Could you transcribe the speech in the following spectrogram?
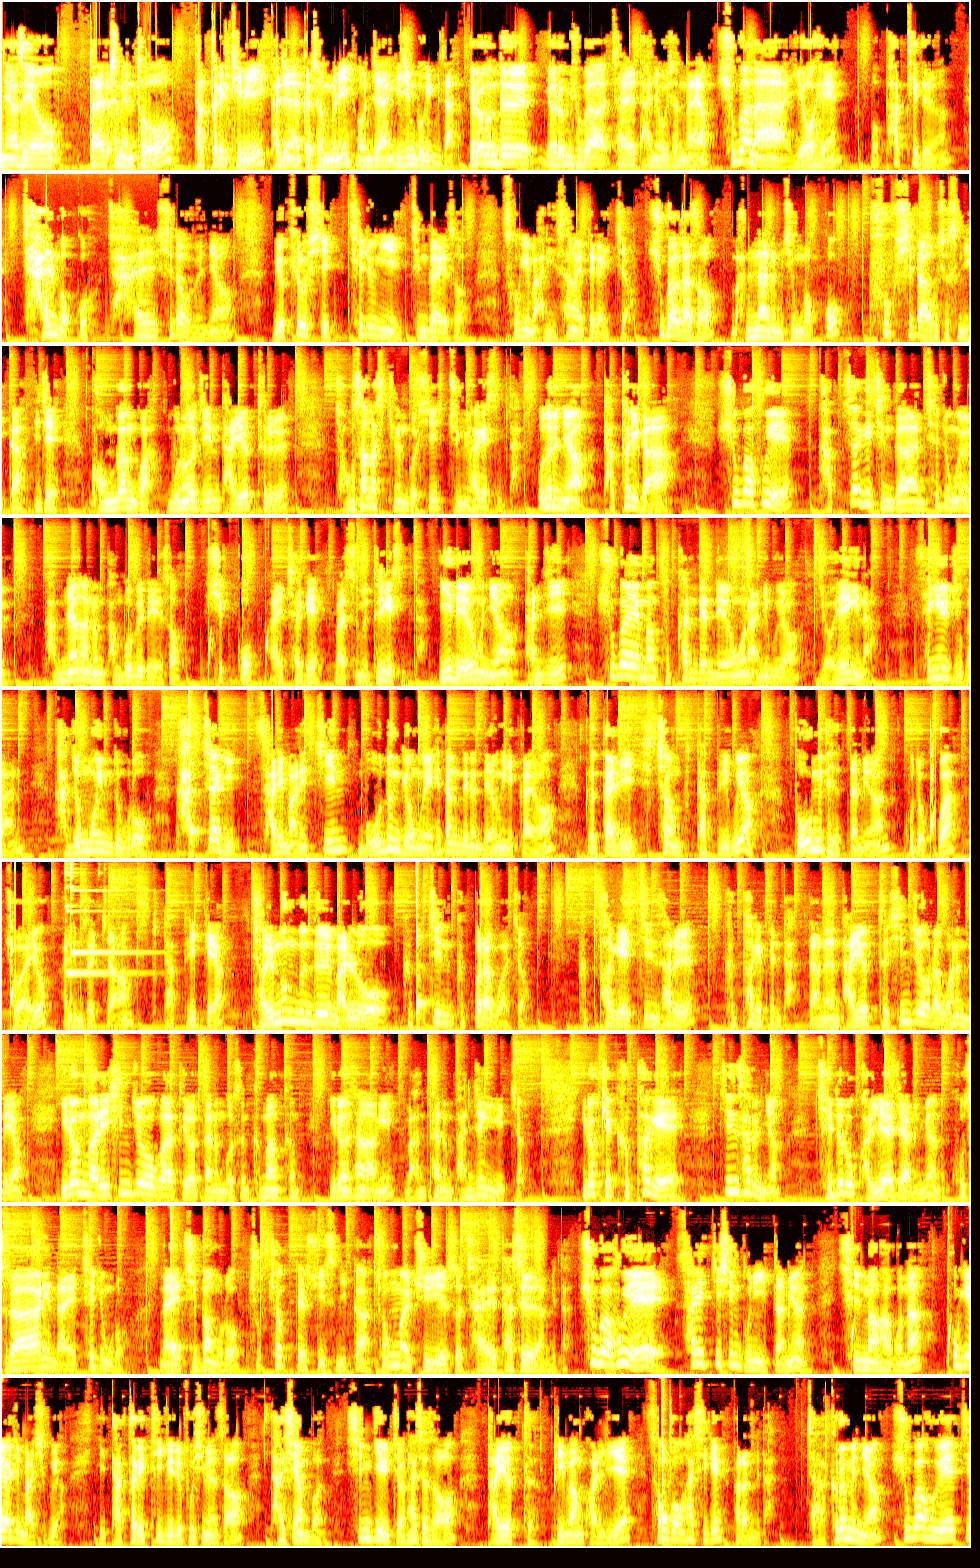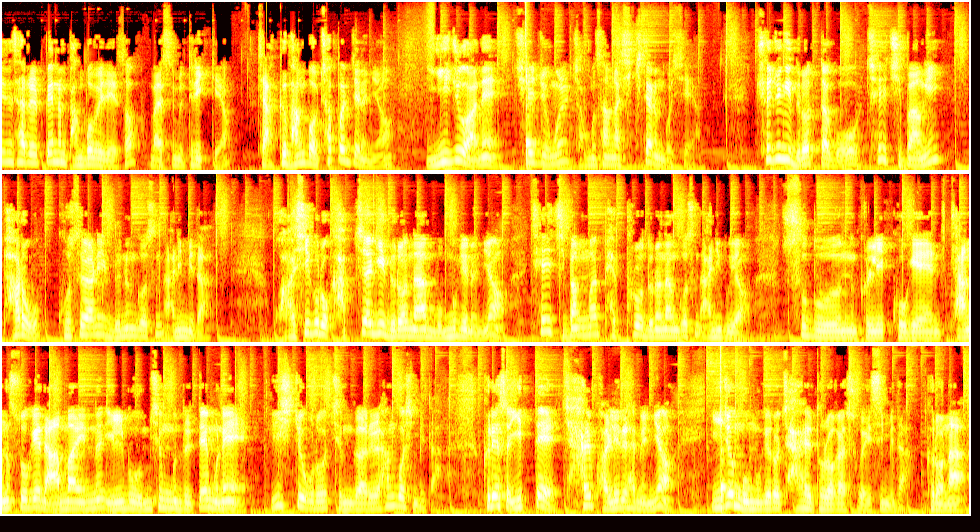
안녕하세요. 다이어트 멘토 닥터리 TV 가정의학과 전문의 원장 이진복입니다. 여러분들 여름 휴가 잘 다녀오셨나요? 휴가나 여행, 뭐 파티 등 잘 먹고 잘 쉬다 오면요. 몇 킬로씩 체중이 증가해서 속이 많이 상할 때가 있죠. 휴가 가서 맛난 음식 먹고 푹 쉬다 오셨으니까 이제 건강과 무너진 다이어트를 정상화시키는 것이 중요하겠습니다. 오늘은요, 닥터리가 휴가 후에 갑자기 증가한 체중을 감량하는 방법에 대해서 쉽고 알차게 말씀을 드리겠습니다. 이 내용은요, 단지 휴가에만 국한된 내용은 아니고요, 여행이나 생일 주간, 가족 모임 등으로 갑자기 살이 많이 찐 모든 경우에 해당되는 내용이니까요, 끝까지 시청 부탁드리고요, 도움이 되셨다면 구독과 좋아요, 알림 설정 부탁드릴게요. 젊은 분들 말로 급진 급바라고 하죠. 급하게 찐 살을 급하게 뺀다. 라는 다이어트 신조어라고 하는데요. 이런 말이 신조어가 되었다는 것은 그만큼 이런 상황이 많다는 반증이겠죠? 이렇게 급하게 찐 살은요 제대로 관리하지 않으면 고스란히 나의 체중으로 나의 지방으로 축적될 수 있으니까 정말 주의해서 잘 다스려야 합니다. 휴가 후에 살이 찌신 분이 있다면 실망하거나 포기하지 마시고요. 이 닥터리 TV를 보시면서 다시 한번 심기일전하셔서 다이어트 비만 관리에 성공하시길 바랍니다 자 그러면요. 휴가 후에 찐 살을 빼는 방법에 대해서 말씀을 드릴게요. 자 그 방법 첫 번째는요. 2주 안에 체중을 정상화 시키자는 것이에요. 체중이 늘었다고 체지방이 바로 고스란히 느는 것은 아닙니다 과식으로 갑자기 늘어난 몸무게는요 체지방만 100% 늘어난 것은 아니고요. 수분, 글리코겐, 장 속에 남아있는 일부 음식물들 때문에 일시적으로 증가를 한 것입니다. 그래서 이때 잘 관리를 하면요 이전 몸무게로 잘 돌아갈 수가 있습니다. 그러나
